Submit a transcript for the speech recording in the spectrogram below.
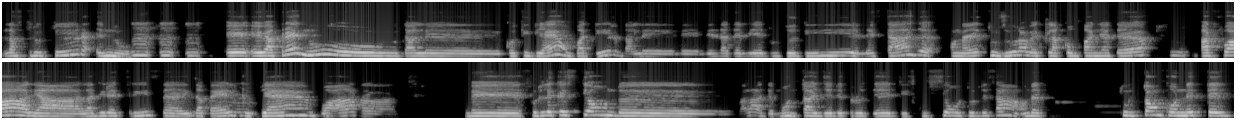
la structure et nous. mm, mm, mm, mm. Et, et après, nous, dans le quotidien, on va dire, dans les, les- les ateliers du jeudi, les stages, on est toujours avec l'accompagnateur. Mm. Parfois, il y a la directrice euh, Isabelle qui vient voir. euh, Mais sur les questions de, voilà, de montage des projets, discussion autour de ça, on est tout le temps connectés,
